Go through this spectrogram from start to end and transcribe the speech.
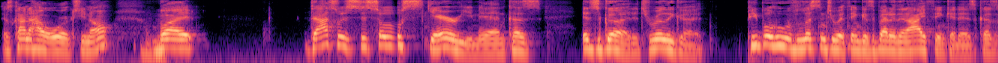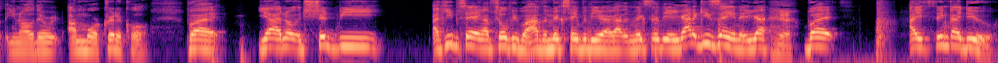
It's kind of how it works, you know. But that's what's just so scary, man. Because it's good. It's really good. People who have listened to it think it's better than I think it is because you know they're I'm more critical. But yeah, no, it should be. I keep saying I've told people I have the mixtape of the year. I got the mixtape of the year. You got to keep saying it. You got, Yeah. but I think I do.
